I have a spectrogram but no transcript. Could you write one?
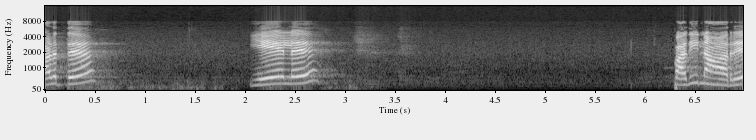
அடுத்து ஏழு பதினாறு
